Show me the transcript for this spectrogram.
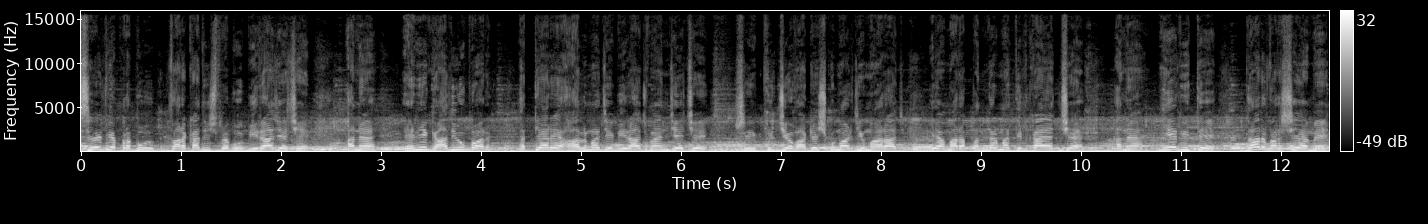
સેવ્ય પ્રભુ દ્વારકાધીશ પ્રભુ બિરાજે છે. અને એની ગાદી ઉપર અત્યારે હાલમાં જે બિરાજમાન જે છે, શ્રી પૂજ્ય વાગેશકુમારજી મહારાજ, એ અમારા પંદરમાં તિલકાયત છે. અને એ રીતે દર વર્ષે અમે,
